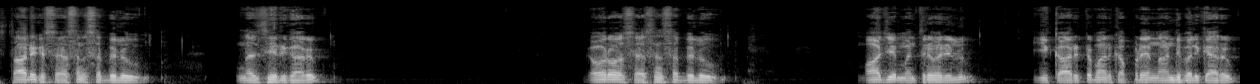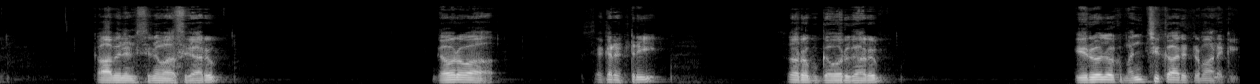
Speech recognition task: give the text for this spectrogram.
స్థానిక శాసనసభ్యులు నజీర్ గారు గౌరవ శాసనసభ్యులు మాజీ మంత్రివర్యులు ఈ కార్యక్రమానికి అప్పుడే నాంది పలికారు. కామినేని శ్రీనివాస్ గారు గౌరవ సెక్రటరీ సౌరభ్ గౌర్ గారు ఈరోజు ఒక మంచి కార్యక్రమానికి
